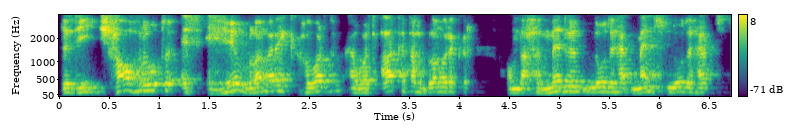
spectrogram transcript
Dus die schaalgrootte is heel belangrijk geworden en wordt elke dag belangrijker, omdat je middelen nodig hebt, mensen nodig hebt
